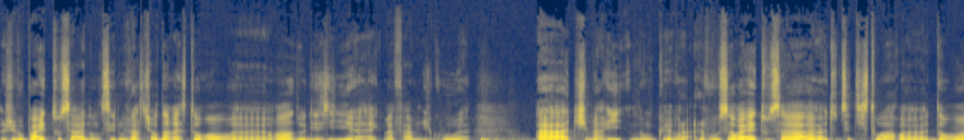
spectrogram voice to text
je vais vous parler de tout ça. Donc, c'est l'ouverture d'un restaurant en Indonésie avec ma femme, du coup, à Chimari. Donc, voilà, vous saurez tout ça, toute cette histoire dans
